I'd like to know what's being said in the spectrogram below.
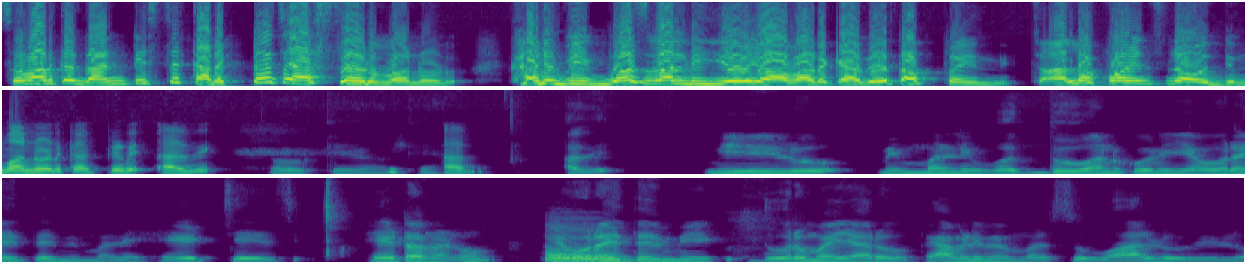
సో వాడికి ఆ గంట ఇస్తే కరెక్టే చేస్తాడు మనోడు. కానీ బిగ్ బాస్ వాళ్ళు ఇయ్యరు కదా వాడికి అదే తప్పైంది. చాలా పాయింట్స్లో అవుద్ది మనోడికి అక్కడే అది. Okay okay. అది. అది మీరు మిమ్మల్ని వద్దు అనుకుని ఎవరైతే మిమ్మల్ని హేట్ చేసి హేట్ అనను. ఎవరైతే మీకు దూరం అయ్యారో ఫ్యామిలీ మెంబర్స్ వాళ్ళు వీళ్ళు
